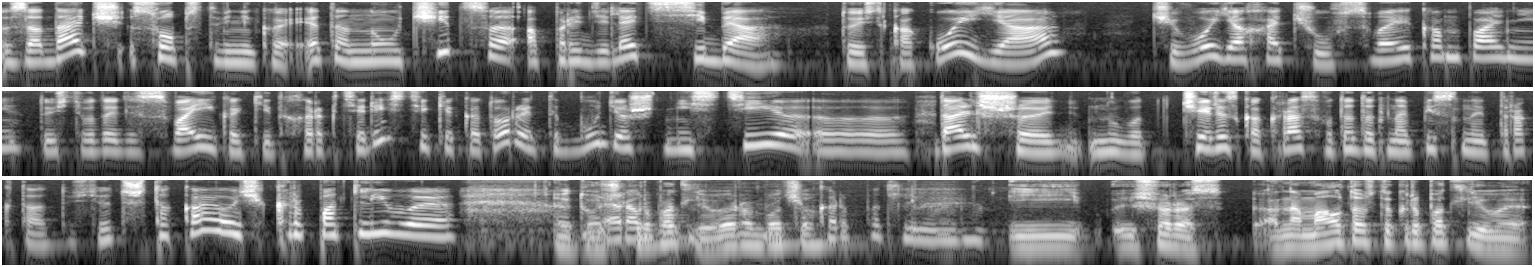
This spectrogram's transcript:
задач собственника это научиться определять себя, то есть какой я, чего я хочу в своей компании. То есть вот эти свои какие-то характеристики, которые ты будешь нести э, дальше, ну вот через как раз вот этот написанный трактат. То есть это же такая очень кропотливая Это очень раб... кропотливая работа. Очень кропотливая. Да. И еще раз, она мало того, что кропотливая,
